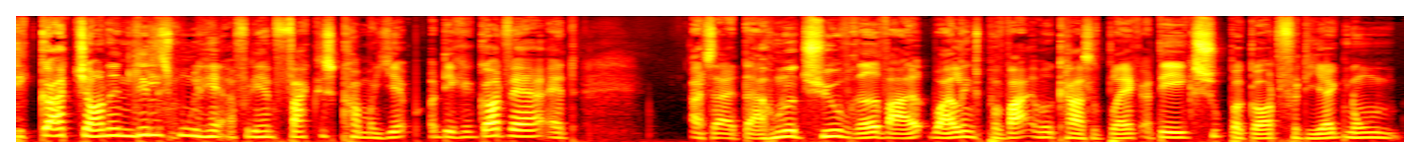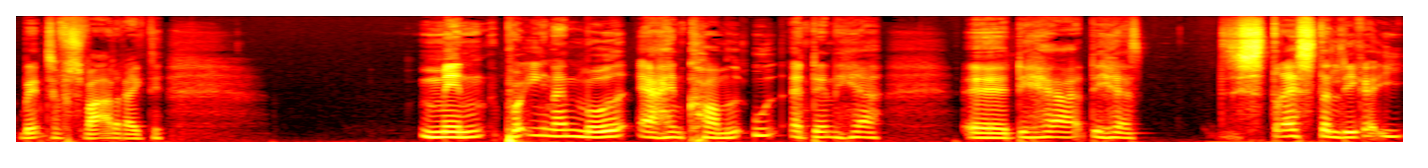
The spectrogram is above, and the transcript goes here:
Det gør John en lille smule her, fordi han faktisk kommer hjem. Og det kan godt være, at altså, at der er 120 vrede wildlings på vej mod Castle Black, og det er ikke super godt, fordi jeg er ikke nogen mænd til at forsvare det rigtigt. Men på en eller anden måde er han kommet ud af den her, øh, det her, det her stress, der ligger i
